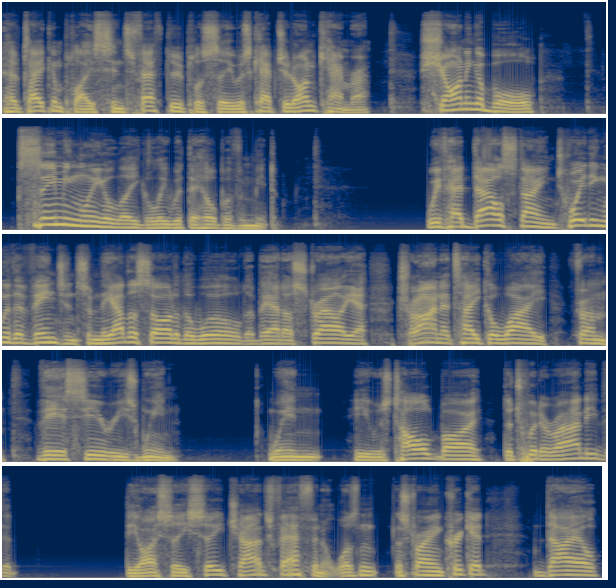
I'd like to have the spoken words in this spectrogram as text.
have taken place since Faf du Plessis was captured on camera, shining a ball seemingly illegally with the help of a mitt. We've had Dale Steyn tweeting with a vengeance from the other side of the world about Australia trying to take away from their series win. When he was told by the Twitterati that the ICC charged Faf and it wasn't Australian cricket, Dale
